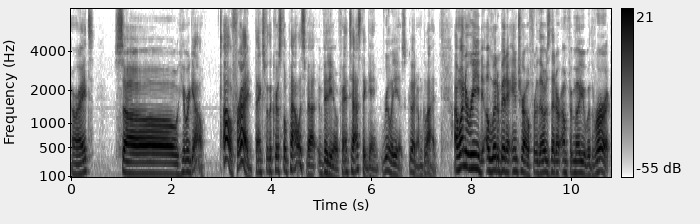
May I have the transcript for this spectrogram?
All right. So here we go. Oh, Fred, thanks for the Crystal Palace video. Fantastic game. Really is. Good, I'm glad. I want to read a little bit of intro for those that are unfamiliar with Rurik.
